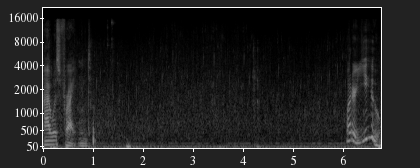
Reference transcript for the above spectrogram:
I was frightened. What are you?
